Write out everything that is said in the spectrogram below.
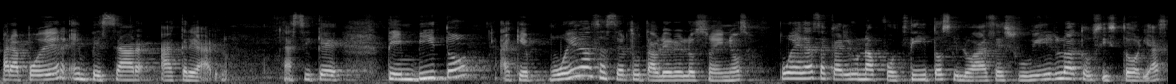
para poder empezar a crearlo. Así que te invito a que puedas hacer tu tablero de los sueños, puedas sacarle una fotito si lo haces, subirlo a tus historias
